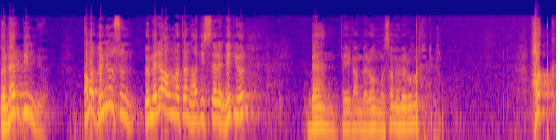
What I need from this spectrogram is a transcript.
Ömer bilmiyor. Ama dönüyorsun Ömer'i anlatan hadislere ne diyor? Ben peygamber olmasam Ömer olurdu diyor. Hak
